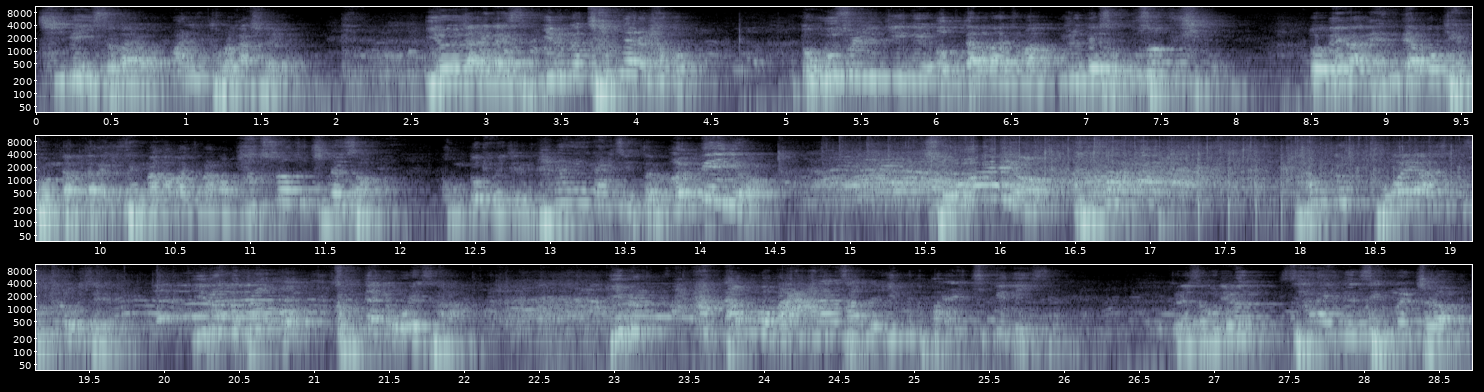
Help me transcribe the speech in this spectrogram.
집에 있어봐요. 빨리 돌아가셔요. 이런 자리가 있으면 이런 거 참여를 하고 또 웃을 일이 없다고 하지만 이런 데서 웃어주시고 또 내가 낸대하고 개품 잡다가 인생 망하지 말고 박수라도 치면서 공동묘지를 편하게 갈 수 있도록 어때요? 좋아요. 방금 좋아요 하시고 손 들어보세요. 이런 분들은 엄청나게 오래 살아. 입을 막 다물고 말 안 하는 사람들 이분들 빨리 죽게 돼 있어요. 그래서 우리는 살아있는 생물처럼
